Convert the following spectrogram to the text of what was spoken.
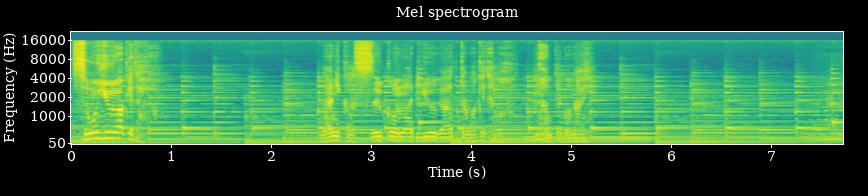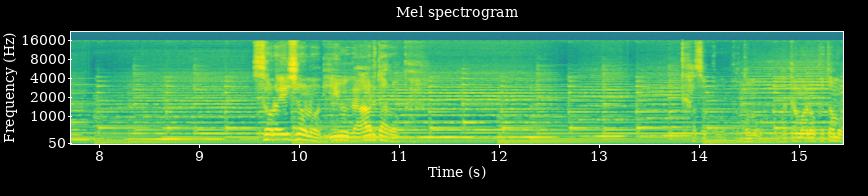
そういうわけだ。何か崇高な理由があったわけでも何でもない。それ以上の理由があるだろうか。家族のことも仲間のことも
